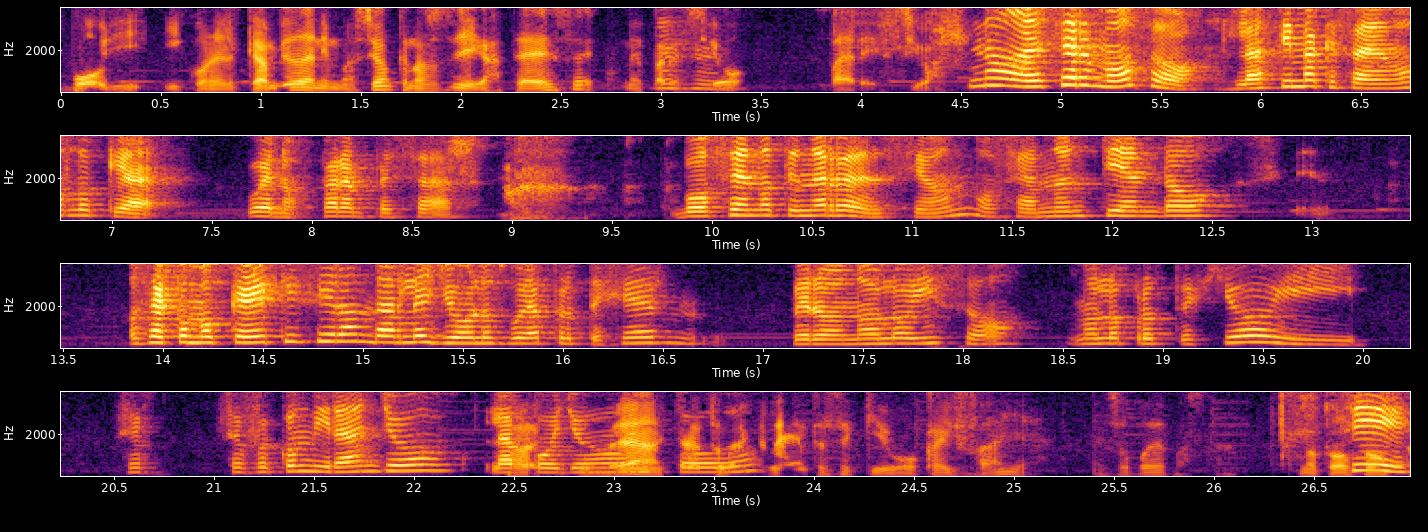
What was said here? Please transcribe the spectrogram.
Boyi y con el cambio de animación, que no sé si llegaste a ese, me pareció precioso. No, es hermoso. Lástima que sabemos lo que... Bueno, para empezar, Bose no tiene redención, o sea, no entiendo o sea, como que quisieran darle yo los voy a proteger, pero no lo hizo, no lo protegió y se, fue con Miranjo, la apoyó en todo. La gente se equivoca y falla, eso puede pasar. sí,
